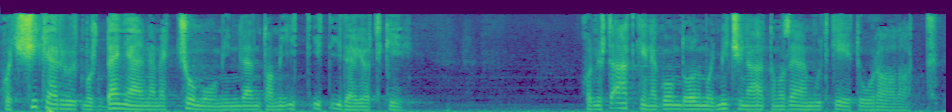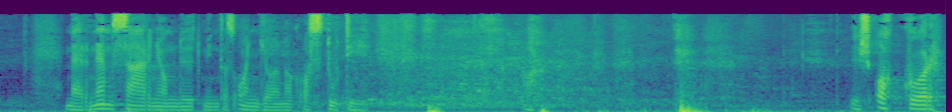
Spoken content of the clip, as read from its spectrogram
hogy sikerült most benyelnem egy csomó mindent, ami itt, itt ide jött ki hogy most át kéne gondolnom, hogy mit csináltam az elmúlt két óra alatt. Mert nem szárnyam nőtt, mint az angyalnak, azt tuti. És akkor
